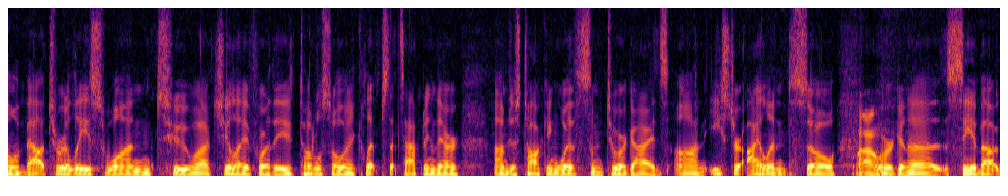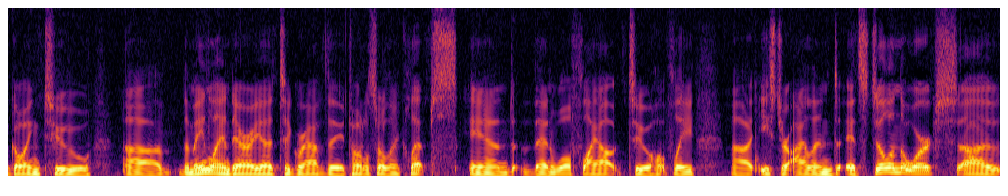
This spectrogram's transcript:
I'm about to release one to uh, Chile for the total solar eclipse that's happening there. I'm just talking with some tour guides on Easter Island. So Wow. we're going to see about going to uh, the mainland area to grab the total solar eclipse, and then we'll fly out to hopefully uh, Easter Island. It's still in the works. Uh,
